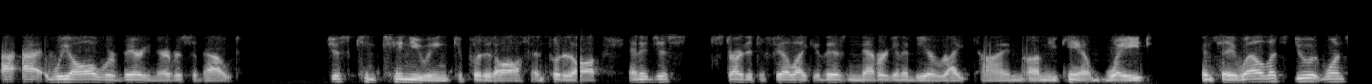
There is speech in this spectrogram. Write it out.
I, I, we all were very nervous about just continuing to put it off and put it off. And it just started to feel like there's never going to be a right time. Um, you can't wait and say, well, let's do it once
